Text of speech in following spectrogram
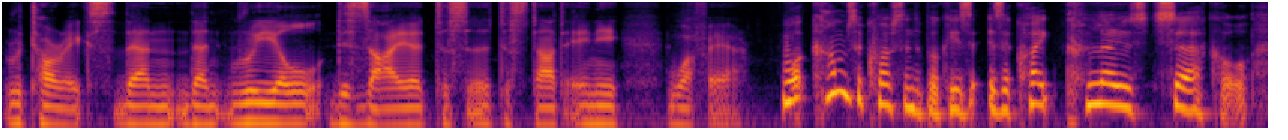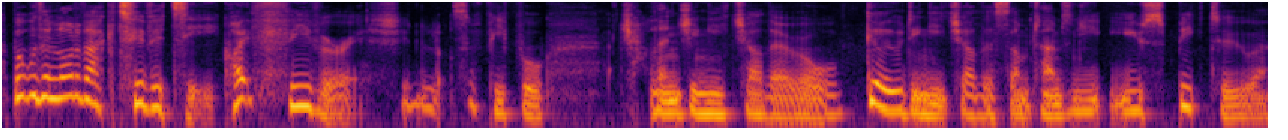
rhetorics than than real desire to to start any warfare. What comes across in the book is, is a quite closed circle, but with a lot of activity, quite feverish. Lots of people challenging each other or goading each other sometimes. And you, you speak to uh,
